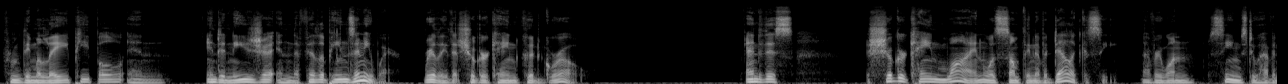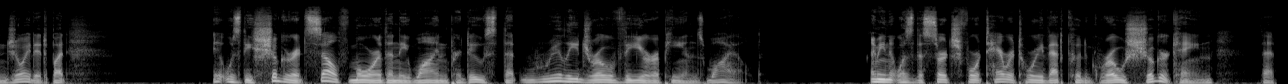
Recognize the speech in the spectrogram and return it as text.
From the Malay people in Indonesia, in the Philippines, anywhere, really, that sugar cane could grow. And this sugarcane wine was something of a delicacy. Everyone seems to have enjoyed it, but it was the sugar itself more than the wine produced that really drove the Europeans wild. I mean, it was the search for territory that could grow sugarcane that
